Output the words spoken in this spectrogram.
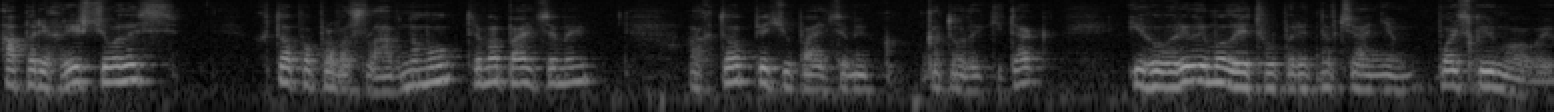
а перехрещувались хто по православному трьома пальцями, а хто п'ятью пальцями католики, так? І говорили молитву перед навчанням польською мовою.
